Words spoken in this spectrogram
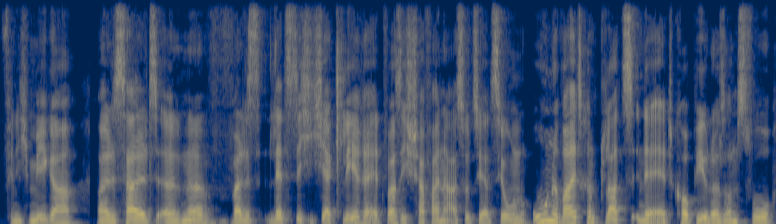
finde ich mega, weil es halt, äh, ne, weil es letztlich, ich erkläre etwas, ich schaffe eine Assoziation, ohne weiteren Platz in der Ad-Copy oder sonst wo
